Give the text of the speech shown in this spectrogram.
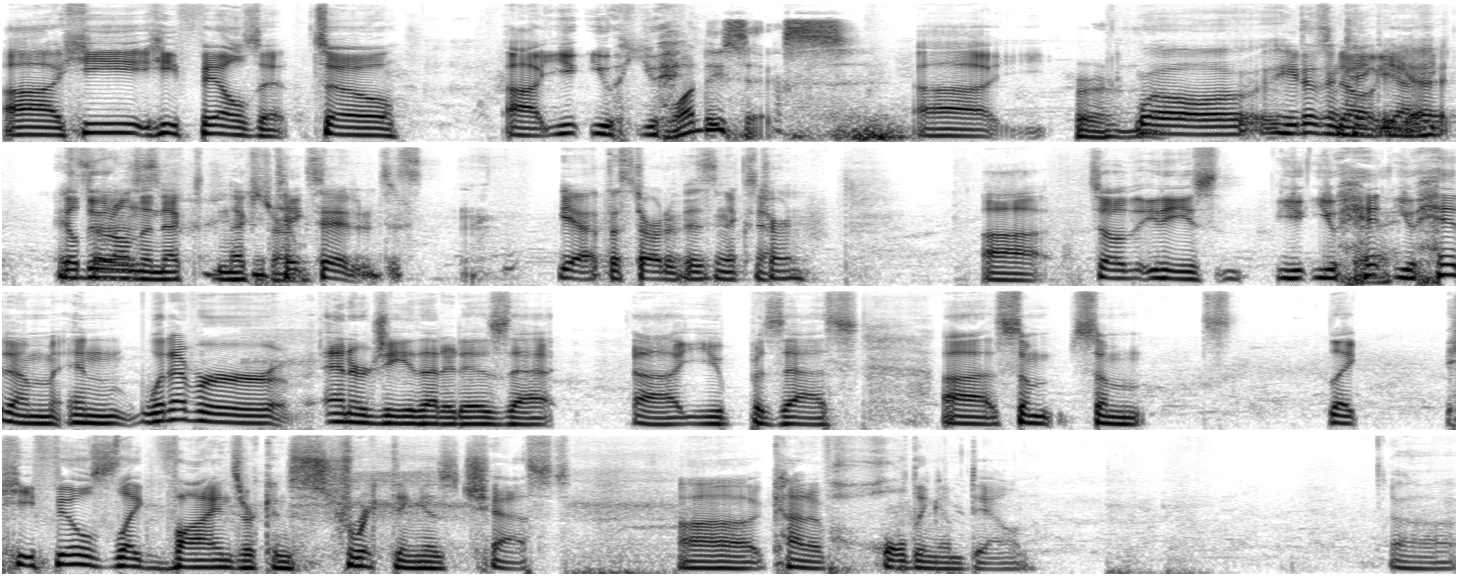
Uh, he he fails it. So, uh, you you you One d six. uh, Well, he doesn't No, take it yeah, yet. he'll do it on the says next next He turn. takes it just yeah at the start of his next turn. Uh, so these you, you hit you hit him in whatever energy that it is that uh, you possess. Uh, some some like he feels like vines are constricting his chest, uh, kind of holding him down. Uh,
